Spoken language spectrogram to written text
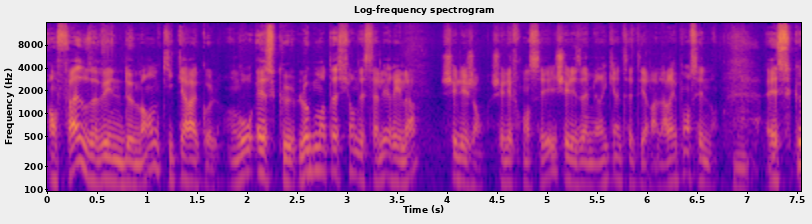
en face, vous avez une demande qui caracole? En gros, est-ce que l'augmentation des salaires est là chez les gens, chez les Français, chez les Américains, etc. La réponse est non. Hmm. Est-ce que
